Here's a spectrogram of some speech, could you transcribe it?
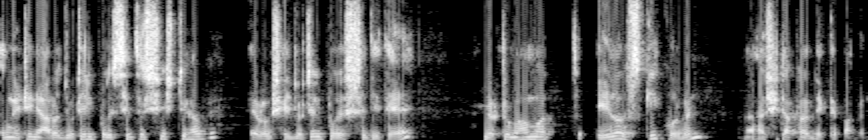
এবং এটি নিয়ে আরও জটিল পরিস্থিতির সৃষ্টি হবে এবং সেই জটিল পরিস্থিতিতে ডক্টর মোহাম্মদ ইউনুস কি করবেন সেটা আপনারা দেখতে পাবেন,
